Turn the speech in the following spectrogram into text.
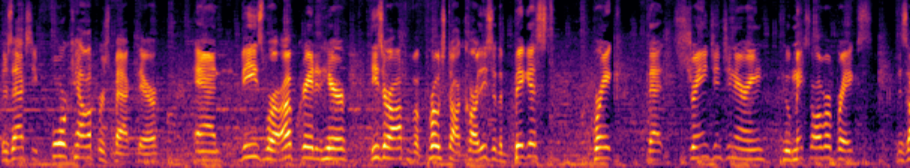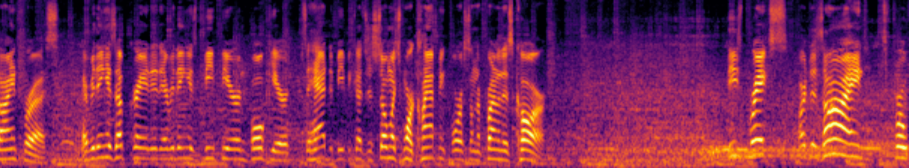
there's actually four calipers back there. And these were upgraded here. These are off of a Pro Stock car. These are the biggest brake that Strange Engineering, who makes all of our brakes, designed for us. Everything is upgraded, everything is beefier and bulkier. So it had to be because there's so much more clamping force on the front of this car. These brakes are designed for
